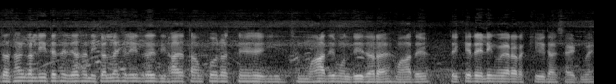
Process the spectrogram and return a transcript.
दर्शन कर लिए थे जैसा निकलना चलिए दिखा देता हूँ। आपको रखते हैं महादेव मंदिर इधर है, महादेव। देखिए रेलिंग वगैरह रखी है इधर साइड में।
